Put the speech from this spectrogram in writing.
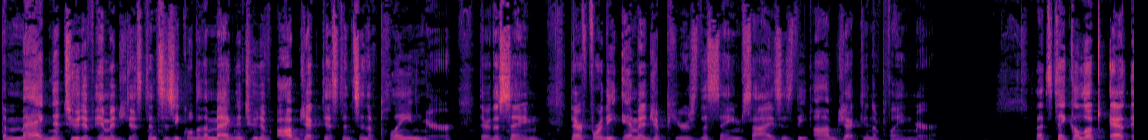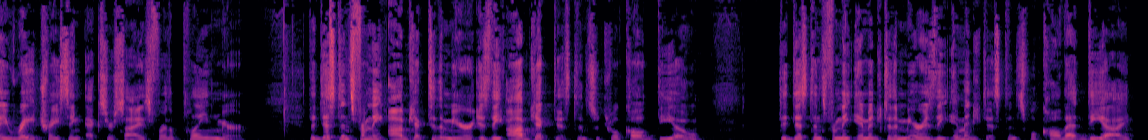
The magnitude of image distance is equal to the magnitude of object distance in a plane mirror. They're the same. Therefore, the image appears the same size as the object in a plane mirror. Let's take a look at a ray tracing exercise for the plane mirror. The distance from the object to the mirror is the object distance, which we'll call DO. The distance from the image to the mirror is the image distance, we'll call that DI.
